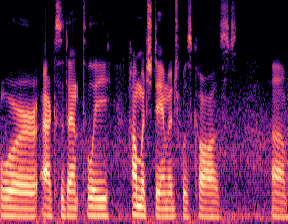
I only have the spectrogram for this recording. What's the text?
or accidentally, how much damage was caused, um,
